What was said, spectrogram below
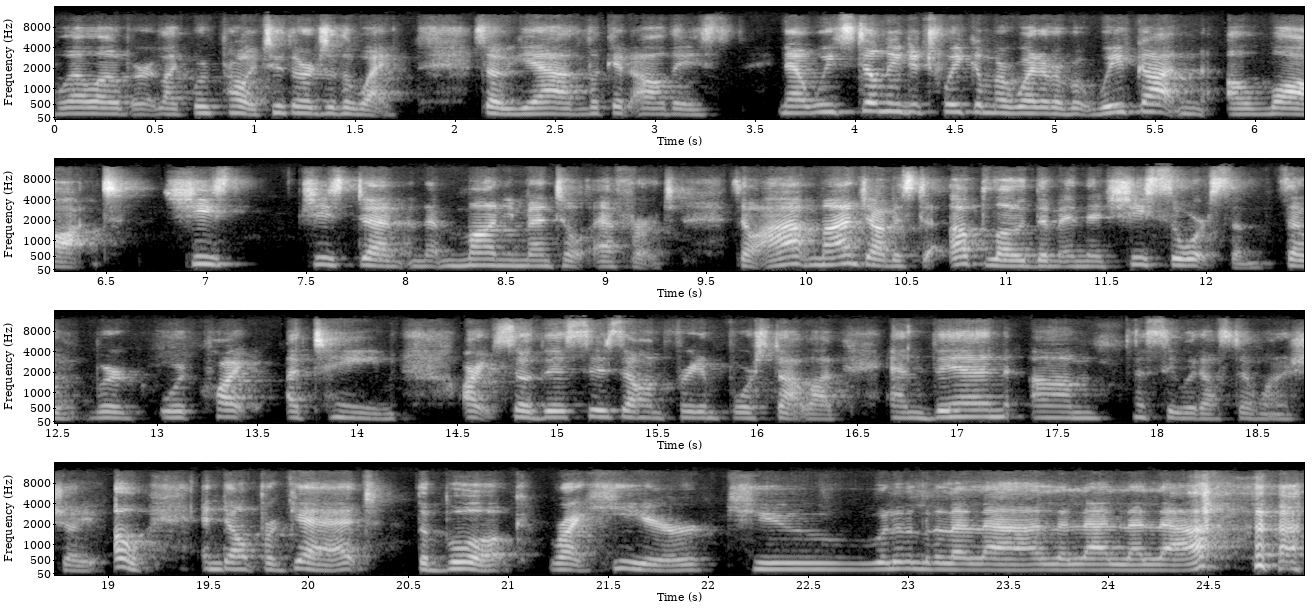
well over, like we're probably two thirds of the way. So yeah, look at all these. Now we still need to tweak them or whatever, but we've gotten a lot. She's she's done a monumental effort. So I, my job is to upload them and then she sorts them. So we're, we're quite a team. All right. So this is on freedomforce.live. And then um, let's see what else I want to show you. Oh, and don't forget the book right here, Q la la la la la la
